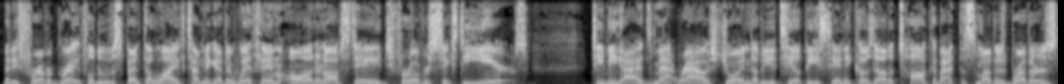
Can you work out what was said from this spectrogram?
that he's forever grateful to have spent a lifetime together with him on and off stage for over 60 years. TV Guide's Matt Roush joined WTOP Sandy Kozel to talk about the Smothers Brothers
